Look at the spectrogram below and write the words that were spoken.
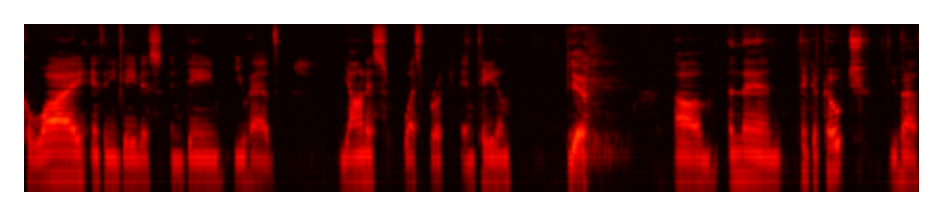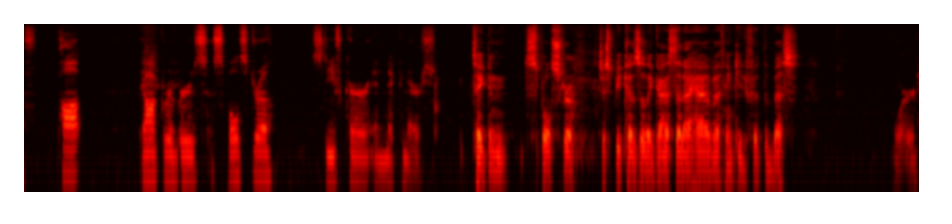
Kawhi, Anthony Davis, and Dame. You have Giannis, Westbrook, and Tatum. Yeah. Um, and then pick a coach. You have Pop, Doc Rivers, Spoelstra, Steve Kerr, and Nick Nurse. Taking Spoelstra just because of the guys that I have. I think he'd fit the best. Word.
